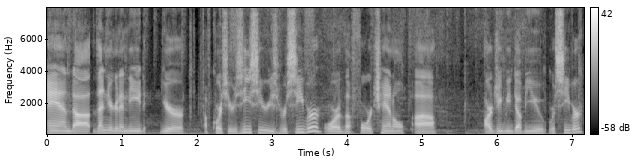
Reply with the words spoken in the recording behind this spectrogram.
And uh, then you're gonna need your, of course, your Z series receiver or the four channel uh, RGBW receiver.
